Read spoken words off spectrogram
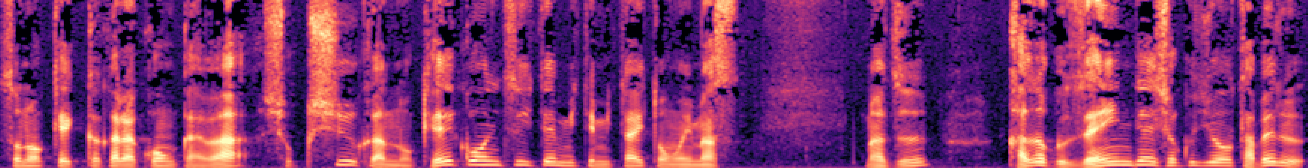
その結果から今回は食習慣の傾向について見てみたいと思います。まず、家族全員で食事を食べる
